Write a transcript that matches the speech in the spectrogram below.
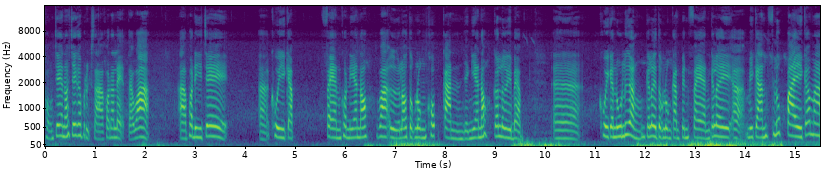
ของเจ้เนาะเจ้ก็ปรึกษาเขานั่นแหละ แต่ว่าอพอดีเจ้คุยกับแฟนคนนี้เนาะว่าเออเราตกลงคบกันอย่างเงี้ยเนาะก็เลยแบบคุยกันรู้เรื่องก็เลยตกลงกันเป็นแฟนก็เลยเมีการลุกไปก็มา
